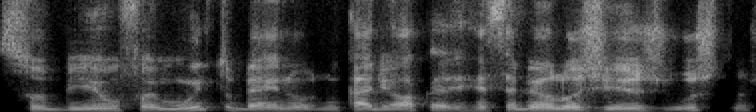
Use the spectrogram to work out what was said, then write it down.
subiu, foi muito bem no, no Carioca, recebeu elogios justos.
